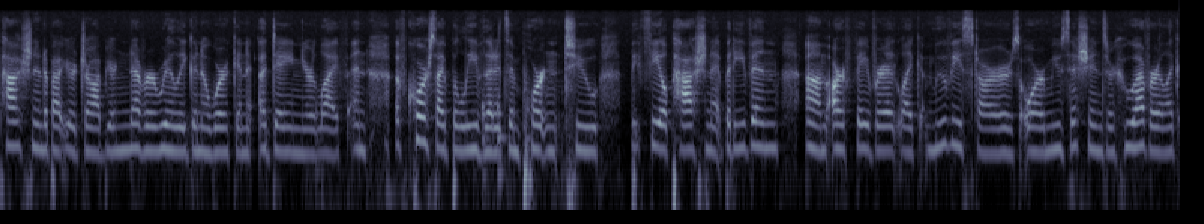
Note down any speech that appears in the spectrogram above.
passionate about your job, you're never really going to work in a day in your life. And of course, I believe that it's important to be, feel passionate, but even um, our favorite, like movie stars or musicians or whoever, like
